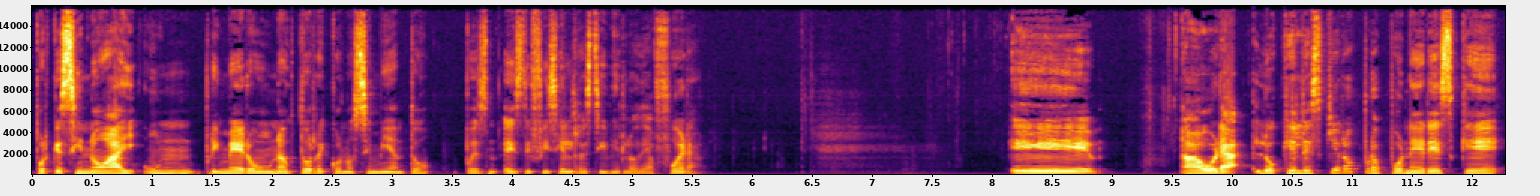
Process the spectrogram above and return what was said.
porque si no hay un primero un autorreconocimiento, pues es difícil recibirlo de afuera. Eh, ahora, lo que les quiero proponer es que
